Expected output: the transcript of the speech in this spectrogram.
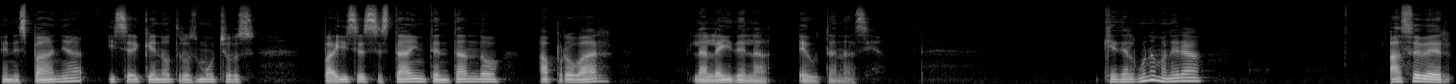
en España y sé que en otros muchos países se está intentando aprobar la ley de la eutanasia, que de alguna manera hace ver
